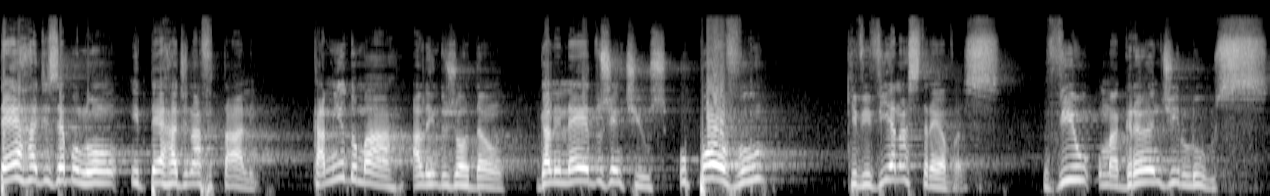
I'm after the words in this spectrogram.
terra de Zebulon e terra de Naphtali, caminho do mar, além do Jordão, Galiléia dos gentios. O povo que vivia nas trevas viu uma grande luz.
